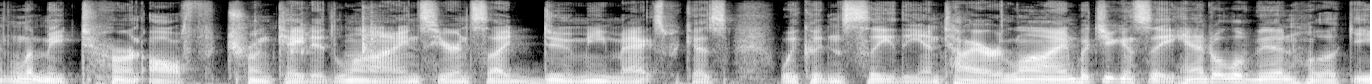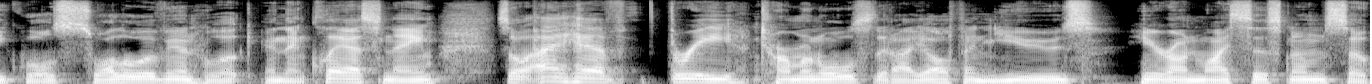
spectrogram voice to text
And let me turn off truncated lines here inside Doom Emacs because we couldn't see the entire line, but you can see handle event hook equals swallow event hook and then class name. So I have three terminals that I often use here on my system. So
